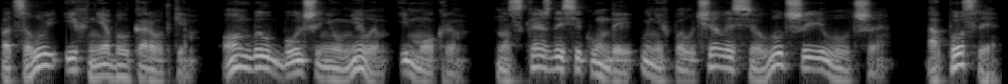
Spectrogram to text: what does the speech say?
Поцелуй их не был коротким, он был больше неумелым и мокрым но с каждой секундой у них получалось все лучше и лучше. А после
